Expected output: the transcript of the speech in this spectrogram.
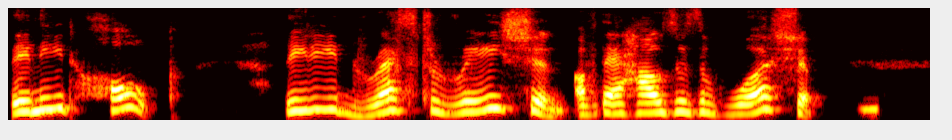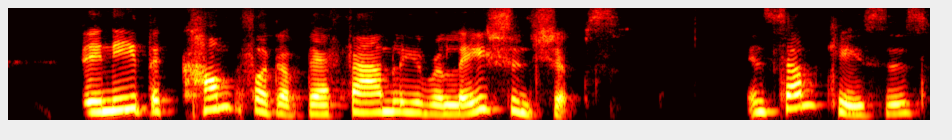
They need hope. They need restoration of their houses of worship. They need the comfort of their family relationships. In some cases,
